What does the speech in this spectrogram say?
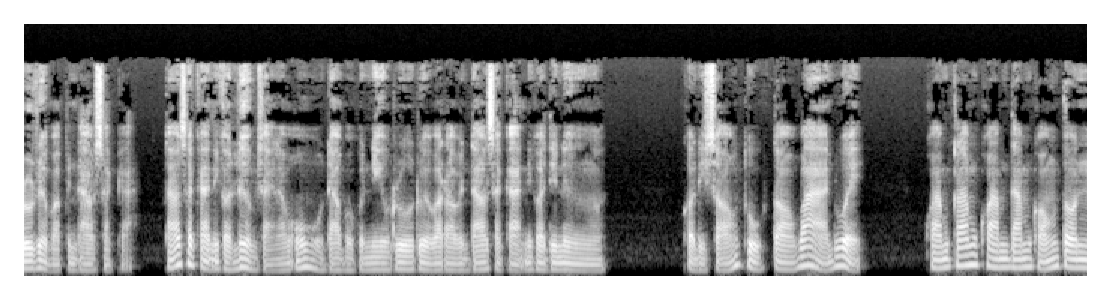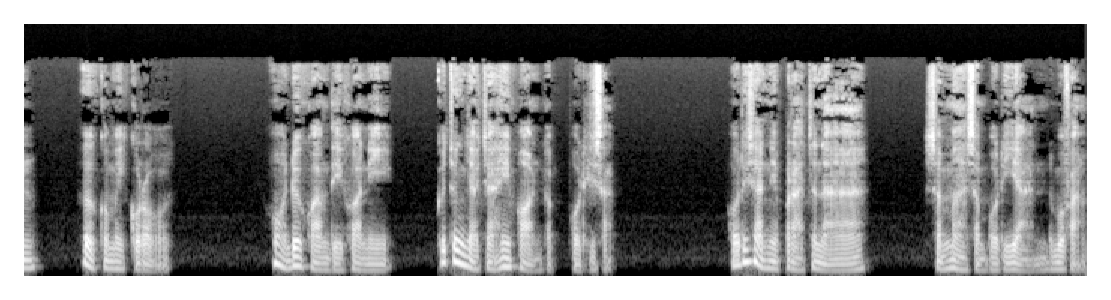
รู้เรื่องว่าเป็นท้าวสักกะท้าวสกัดนี่ก็เริ่มใส่แล้ว โอ้ดาวบุคคลนี้รู้ด้วยว่าเราเป็นท้าวสกัดนี่ข้อที่หนึ่ง ข้อที่สองถูกต่อว่าด้วย ความคล้ำความดำของตน เออก็ไม่โกรธโอ้ด้วยความดีข้อนี้ ก็จึงอยากจะให้พรกับโพธิสัตว์โพธิสัตว์เนี่ยปรารถนาสัมมาสัมโพธิญาณท่านผู้ฟัง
